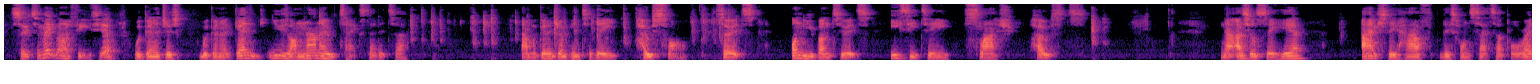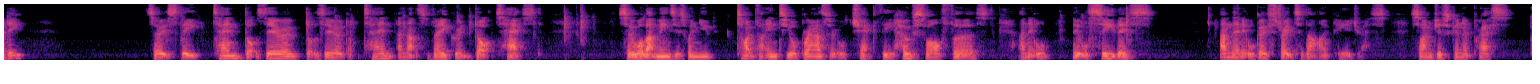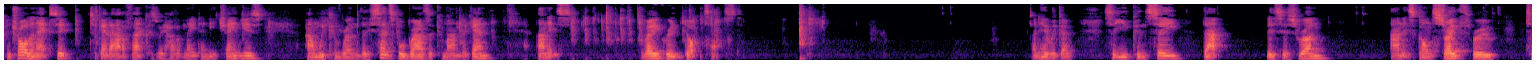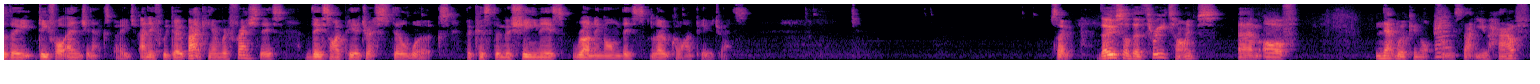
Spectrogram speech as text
So to make life easier, we're going to just we're going to again use our nano text editor, and we're going to jump into the host file. So it's on Ubuntu, it's ect slash hosts. Now, as you'll see here, I actually have this one set up already. So it's the 10.0.0.10 and that's vagrant.test. So what that means is when you type that into your browser, it will check the host file first, and it will it will see this, and then it will go straight to that IP address. So I'm just going to press Control and Exit to get out of that because we haven't made any changes, and we can run the Sensible Browser command again, and it's vagrant.test. And here we go. So you can see that this is run and it's gone straight through to the default Nginx page. And if we go back here and refresh this, this IP address still works because the machine is running on this local IP address. So those are the three types um, of networking options that you have.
